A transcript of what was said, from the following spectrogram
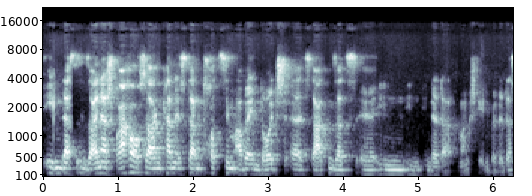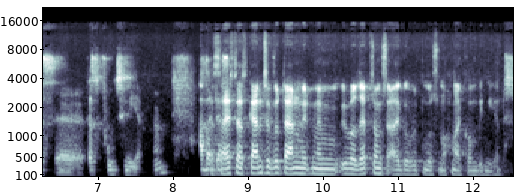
eben das in seiner Sprache auch sagen kann, es dann trotzdem aber in Deutsch als Datensatz äh, in, in, in der Datenbank stehen würde. Das, äh, das funktioniert. Ne? Aber das, das, heißt, das Ganze wird dann mit einem Übersetzungsalgorithmus nochmal kombiniert?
